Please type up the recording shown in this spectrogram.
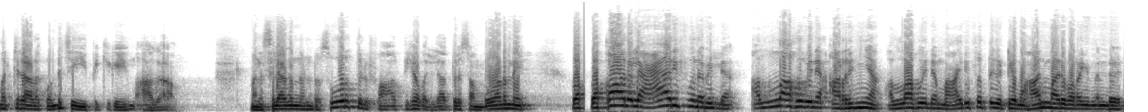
മറ്റൊരാളെ കൊണ്ട് ചെയ്യിപ്പിക്കുകയും ആകാം. മനസ്സിലാകുന്നുണ്ടോ? സൂറത്തുൽ ഫാത്തിഹ വല്ലാത്തൊരു സംഭവമാണെന്നേ. ബില്ല. അള്ളാഹുവിനെ അറിഞ്ഞ അള്ളാഹുവിന്റെ മാരിഫത്ത് കിട്ടിയ മഹാന്മാർ പറയുന്നുണ്ട്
